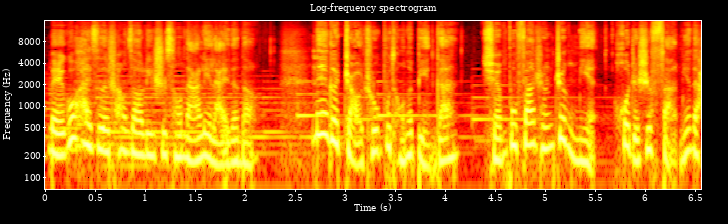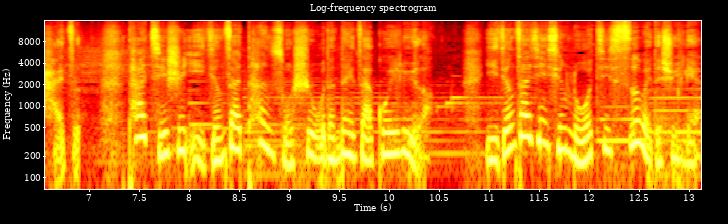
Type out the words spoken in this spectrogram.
美国孩子的创造力是从哪里来的呢？那个找出不同的饼干全部翻成正面或者是反面的孩子，他其实已经在探索事物的内在规律了，已经在进行逻辑思维的训练。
